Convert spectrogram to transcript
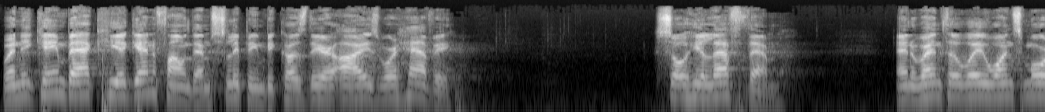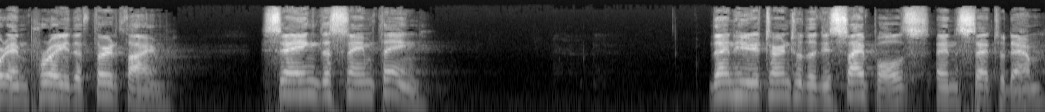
When he came back, he again found them sleeping because their eyes were heavy. So he left them and went away once more and prayed the third time, saying the same thing. Then he returned to the disciples and said to them,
